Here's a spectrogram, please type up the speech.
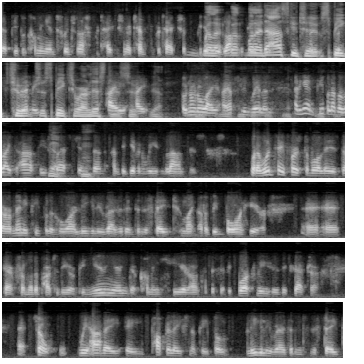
uh, people coming into international protection or temporary protection. Well, uh, well, well, I'd ask you to speak to me, to speak to our listeners. I, I, yeah. Oh no, no, I, I absolutely will. And, yeah. and again, people have a right to ask these yeah. questions mm. and, and be given reasonable answers. What I would say first of all is there are many people who are legally resident in the state who might not have been born here. Uh, uh, they're from other parts of the European Union. They're coming here on specific work visas, etc. So we have a, a population of people legally resident in the state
